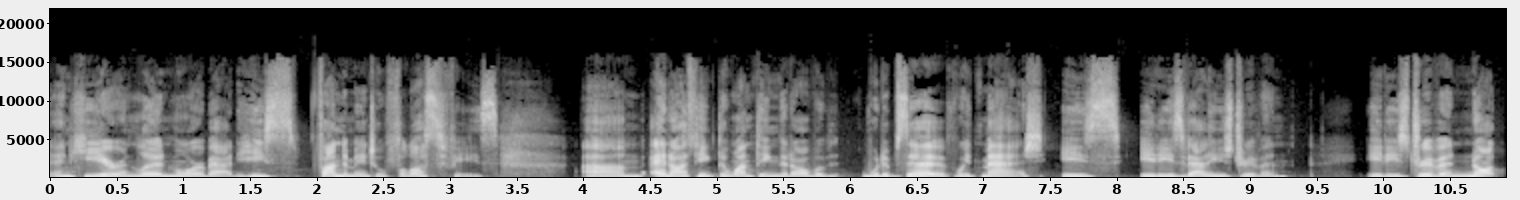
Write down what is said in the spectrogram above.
and hear and learn more about his fundamental philosophies. Um, and I think the one thing that I would, would observe with Matt is it is values driven. It is driven not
